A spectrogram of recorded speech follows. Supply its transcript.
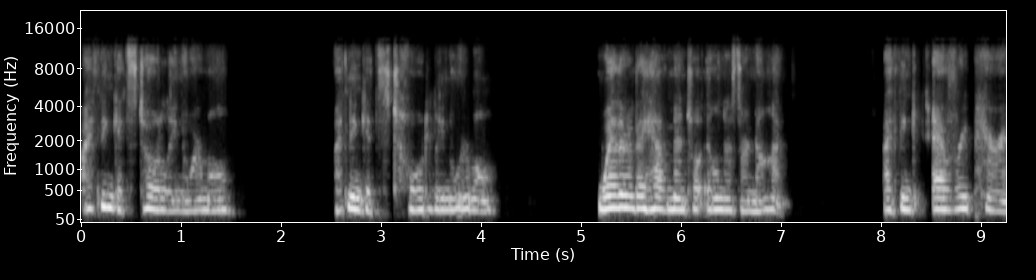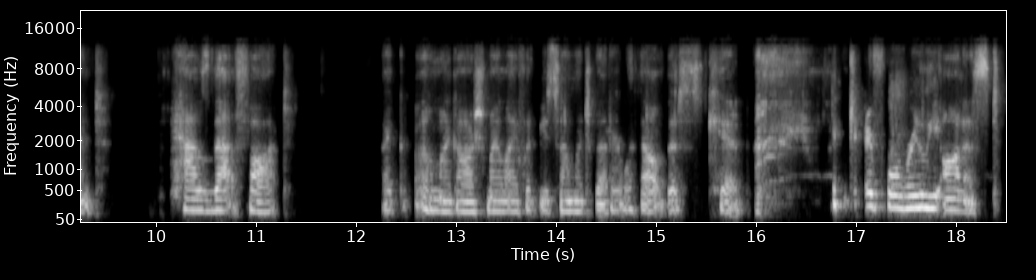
I think it's totally normal. I think it's totally normal, whether they have mental illness or not. I think every parent has that thought like, oh my gosh, my life would be so much better without this kid. like, if we're really honest,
